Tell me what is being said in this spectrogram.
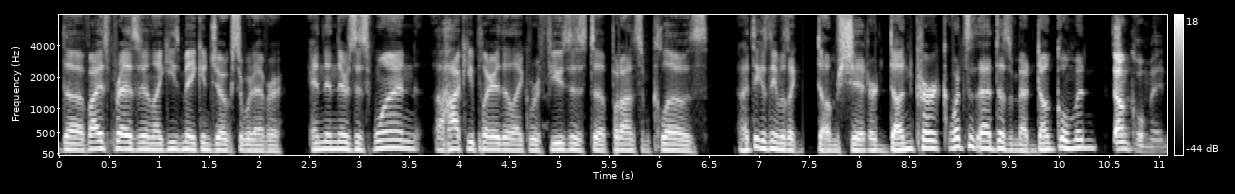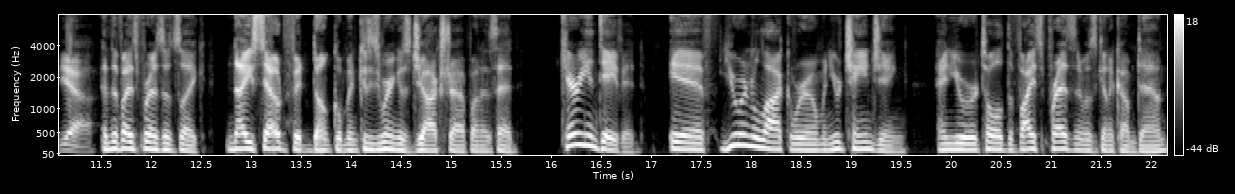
the vice president, like he's making jokes or whatever. And then there's this one a hockey player that like refuses to put on some clothes. And I think his name was like dumb shit or Dunkirk. What's it? That doesn't matter. Dunkelman. Dunkelman, yeah. And the vice president's like, nice outfit, Dunkelman, because he's wearing his jockstrap on his head. Kerri and David, if you were in a locker room and you're changing and you were told the vice president was going to come down,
